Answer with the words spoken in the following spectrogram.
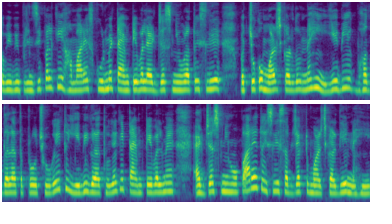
कभी भी प्रिंसिपल कि हमारे स्कूल में टाइम टेबल एडजस्ट नहीं हो रहा तो इसलिए बच्चों को मर्ज कर दो नहीं ये भी एक बहुत गलत अप्रोच हो गई तो ये भी गलत हो गया कि टाइम टेबल में एडजस्ट नहीं हो पा रहे तो इसलिए सब्जेक्ट मर्ज कर दिए नहीं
